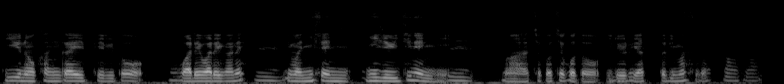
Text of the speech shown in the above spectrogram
っていうのを考えてると、我々がね、うん。今2021年に、うん。まあちょこちょこといろいろやっておりますが、そうそう。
